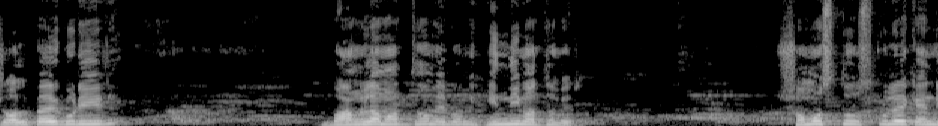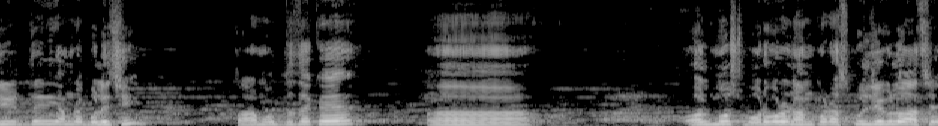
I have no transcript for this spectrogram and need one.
জলপাইগুড়ির বাংলা মাধ্যম এবং হিন্দি মাধ্যমের সমস্ত স্কুলের ক্যান্ডিডেটদেরই আমরা বলেছি। তার মধ্যে থেকে অলমোস্ট বড় বড় নামকরা স্কুল যেগুলো আছে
